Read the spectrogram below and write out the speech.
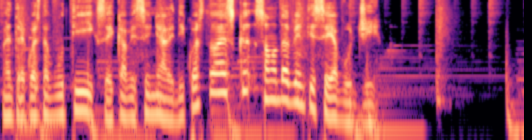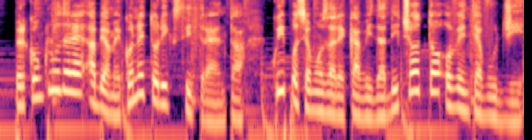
mentre questa VTX e i cavi segnali di questo ESC sono da 26 AVG. Per concludere abbiamo i connettori XT30, qui possiamo usare cavi da 18 o 20 AVG,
